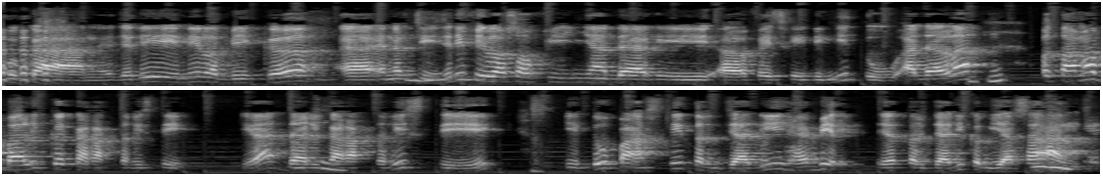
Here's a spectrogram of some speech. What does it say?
Bukan, jadi ini lebih ke uh, energi. Mm-hmm. Jadi filosofinya dari uh, face reading itu adalah mm-hmm. pertama balik ke karakteristik, ya dari mm-hmm. karakteristik itu pasti terjadi habit, ya terjadi kebiasaan, mm-hmm.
